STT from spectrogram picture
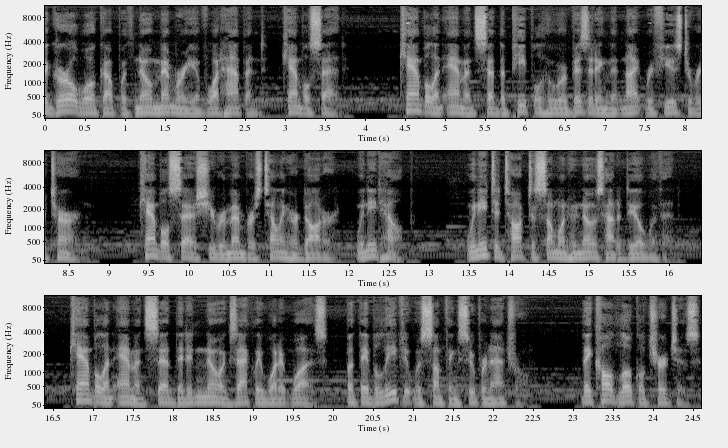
The girl woke up with no memory of what happened, Campbell said. Campbell and Ammons said the people who were visiting that night refused to return. Campbell says she remembers telling her daughter, We need help. We need to talk to someone who knows how to deal with it. Campbell and Ammons said they didn't know exactly what it was, but they believed it was something supernatural. They called local churches,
